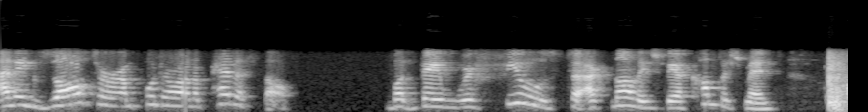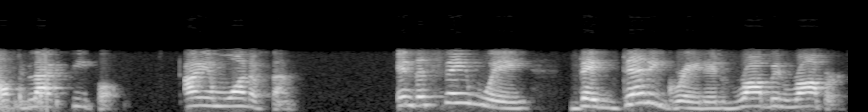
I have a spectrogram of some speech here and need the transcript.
and exalt her and put her on a pedestal. But they refuse to acknowledge the accomplishments of black people. I am one of them. In the same way, they denigrated Robin Roberts.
